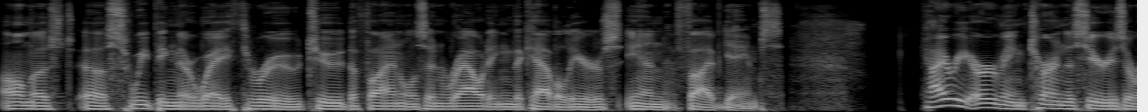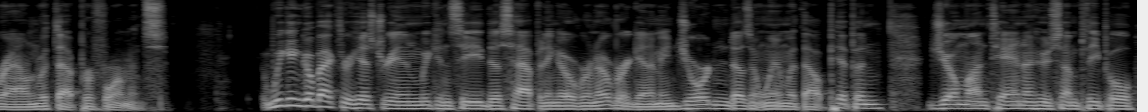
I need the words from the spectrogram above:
almost uh, sweeping their way through to the finals and routing the Cavaliers in five games. Kyrie Irving turned the series around with that performance we can go back through history and we can see this happening over and over again. I mean, Jordan doesn't win without Pippen. Joe Montana, who some people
